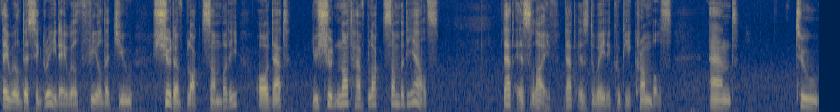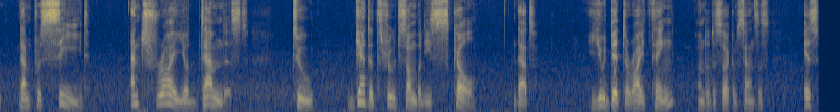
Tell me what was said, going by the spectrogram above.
They will disagree. They will feel that you should have blocked somebody or that you should not have blocked somebody else. That is life. That is the way the cookie crumbles. And to then proceed and try your damnedest to get it through somebody's skull that you did the right thing under the circumstances is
